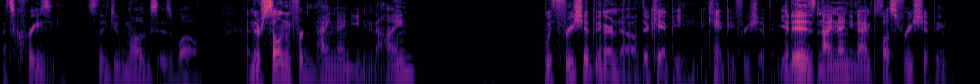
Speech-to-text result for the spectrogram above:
that's crazy. So they do mugs as well, and they're selling them for nine ninety nine with free shipping or no? There can't be. It can't be free shipping. It is nine ninety nine plus free shipping.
